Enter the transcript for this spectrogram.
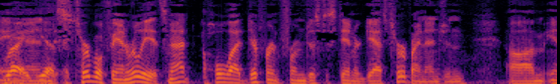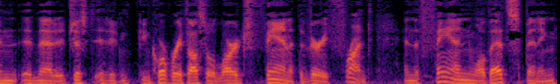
And Right, yes. A turbofan really it's not a whole lot different from just a standard gas turbine engine um, in, in that it just it incorporates also a large fan at the very front and the fan while that's spinning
